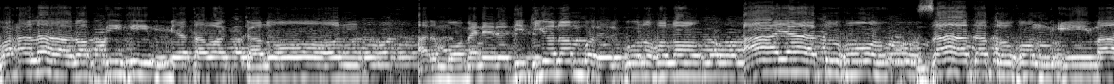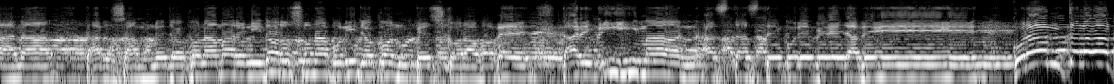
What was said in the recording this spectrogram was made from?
ওয়া আলা রাব্বিহিম আর মুমিনের দ্বিতীয় নম্বরের গুণ হলো আয়াতুহুম জাদাতুহুম ঈমানা। তার সামনে যখন আমার নিদর্শনাবলী যখন পেশ করা হবে, তার ঈমান আস্তে আস্তে করে বেড়ে যাবে। কোরআন তেলাওয়াত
